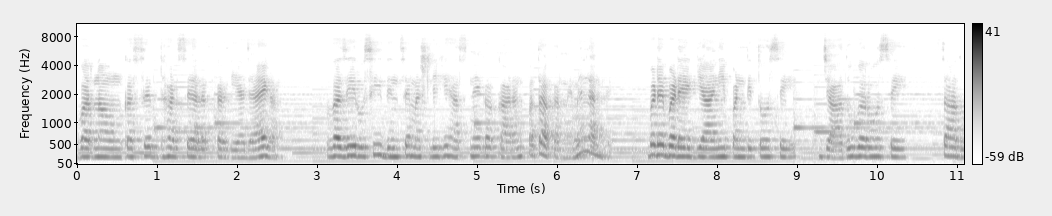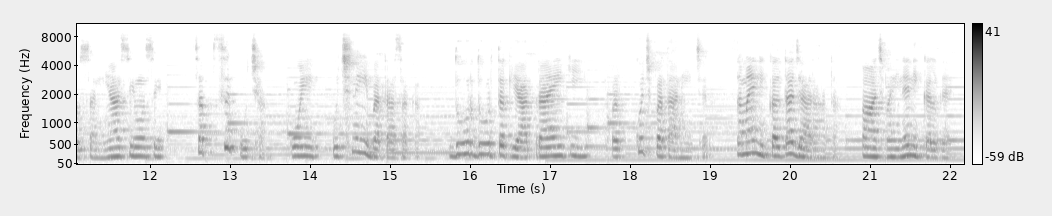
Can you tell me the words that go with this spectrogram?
वरना उनका सिर धड़ से अलग कर दिया जाएगा। वज़ीर उसी दिन से मछली के हंसने का कारण पता करने में लग गए। बड़े बड़े ज्ञानी पंडितों से, जादूगरों से, साधु सन्यासियों से सबसे पूछा, कोई कुछ नहीं बता सका। दूर दूर तक यात्राएँ की, पर कुछ पता नहीं चला। समय निकलता जा रहा था, पाँच महीने निकल गए,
